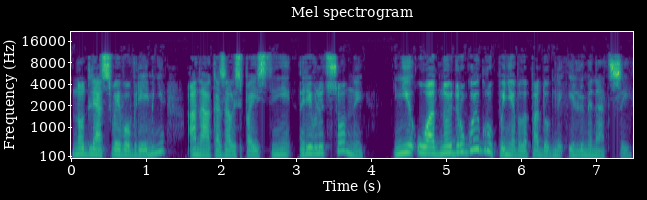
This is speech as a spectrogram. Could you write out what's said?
но для своего времени она оказалась поистине революционной. Ни у одной другой группы не было подобной иллюминации.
